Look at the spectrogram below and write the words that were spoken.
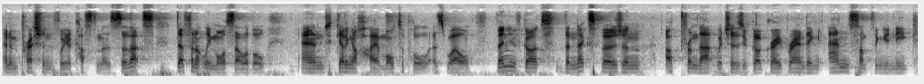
an impression for your customers. So that's definitely more sellable and getting a higher multiple as well. Then you've got the next version up from that, which is you've got great branding and something unique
